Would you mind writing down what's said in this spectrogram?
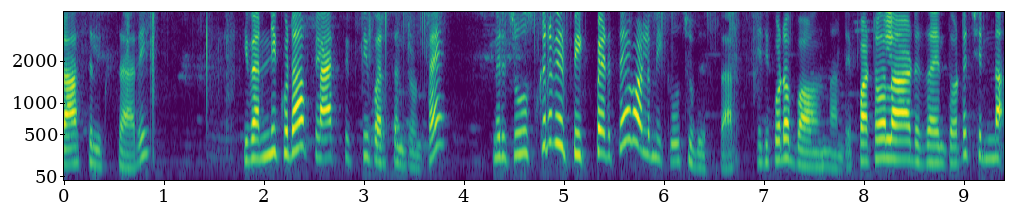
రా సిల్క్ శారీ. ఇవన్నీ కూడా ఫ్లాట్ ఫిఫ్టీ పర్సెంట్ ఉంటాయి. మీరు చూసుకుని మీరు పిక్ పెడితే వాళ్ళు మీకు చూపిస్తారు. ఇది కూడా బాగుందండి. పటోలా డిజైన్ తోటి చిన్న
